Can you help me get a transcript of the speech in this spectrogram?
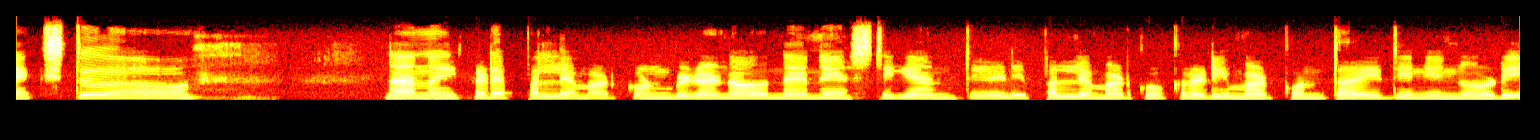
ನೆಕ್ಸ್ಟ್ ನಾನು ಈ ಕಡೆ ಪಲ್ಯ ಮಾಡ್ಕೊಂಡು ಬಿಡೋಣ ಅವ್ರು ನೆನೆಯಷ್ಟಿಗೆ ಅಂತೇಳಿ ಪಲ್ಯ ಮಾಡ್ಕೋಕೆ ರೆಡಿ ಮಾಡ್ಕೊತಾ ಇದ್ದೀನಿ ನೋಡಿ.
